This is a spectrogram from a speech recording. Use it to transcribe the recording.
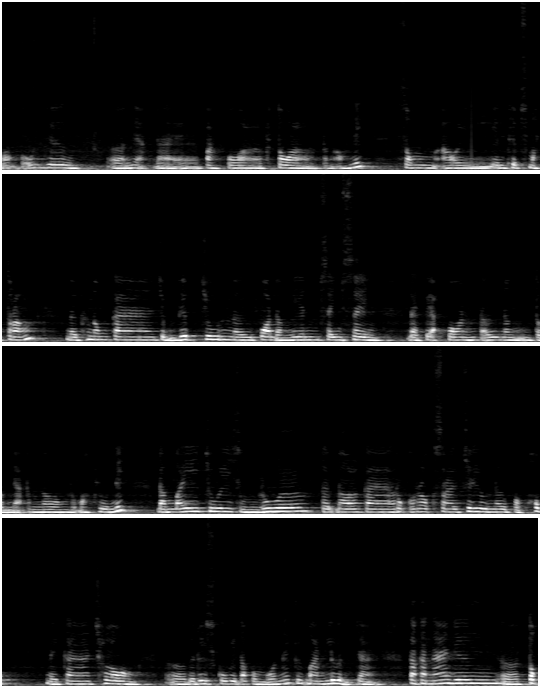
បងប្អូនយើងអ្នកដែលប៉ះពាល់ផ្ទាល់ទាំងអស់នេះសូមឲ្យមានភាពស្មោះត្រង់នៅក្នុងការជម្រាបជូននៅព័ត៌មានផ្សេងផ្សេងដែលពាក់ព័ន្ធទៅនឹងតំណាក់តំណងរបស់ខ្លួននេះ ដើម្បីជួយសម្រួលទៅដល់ការរុករកស្រាវជ្រាវនៅប្រភពនៃការឆ្លងវីរុស COVID-19 នេះគឺបានលឿនចា៎តើកាលណាយើងຕົក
